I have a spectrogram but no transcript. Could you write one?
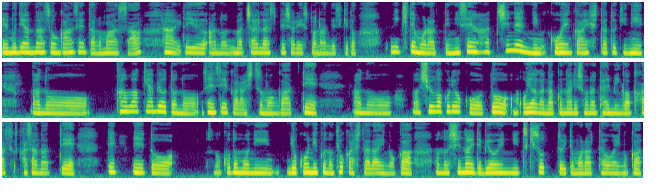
MD アンダーソンガンセンターのマーサーっていう、はい、あの、まあ、チャイルドスペシャリストなんですけど、に来てもらって2008年に講演会した時に、あの、緩和ケア病棟の先生から質問があって、あの、まあ、修学旅行と親が亡くなりそうなタイミングが重なって、で、えっ、ー、と、その子供に旅行に行くの許可したらいいのか、あの、しないで病院に付き添っておいてもらった方がいいのか、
